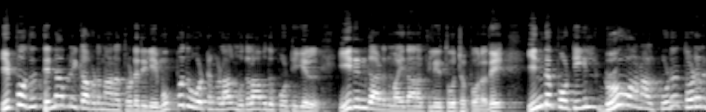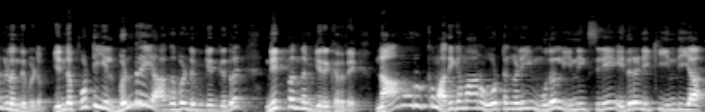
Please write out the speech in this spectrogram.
இப்போது தென்னாப்பிரிக்காவுடனான தொடரிலே முப்பது ஓட்டங்களால் முதலாவது போட்டியில் ஈடன் கார்டன் மைதானத்திலே தோற்று போனது இந்த போட்டியில் ட்ரோ ஆனால் கூட தொடர் இழந்துவிடும். இந்த போட்டியில் வென்றே ஆக வேண்டும் என்கின்ற நிர்பந்தம் இருக்கிறது. நானூறுக்கும் அதிகமான ஓட்டங்களை முதல் இன்னிங்ஸிலே எதிரணிக்கு இந்தியா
